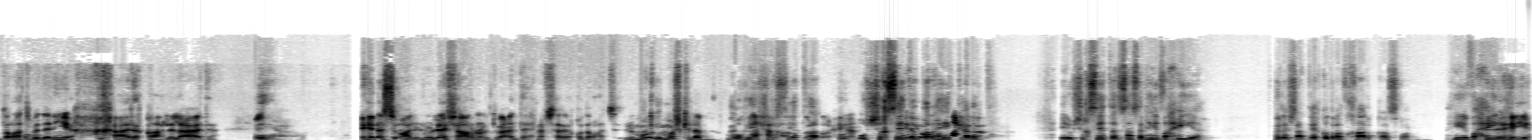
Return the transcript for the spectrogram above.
قدرات بدنية خارقة للعادة إيه. هنا السؤال إنه ليش أرنولد ما عنده نفس هذه القدرات؟ الم-. المشكلة وهي شخصيتها. وشخصيتها أيوة، ترى هي. كانت أيوه شخصيتها أساسا هي ضحية فليش اعطيها قدرات خارقة أصلا؟ هي ضحية. هي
